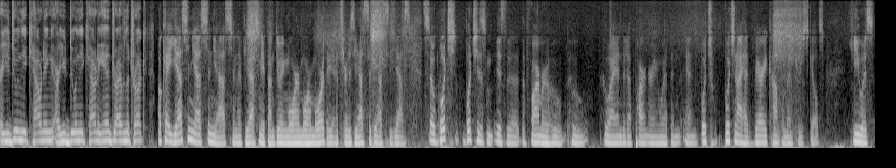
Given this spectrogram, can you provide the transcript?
are you doing the accounting? Are you doing the accounting and driving the truck? Okay, yes, and yes, and yes. And if you ask me if I'm doing more and more and more, the answer is yes, and yes, and yes. So Butch Butch is is the the farmer who who who I ended up partnering with, and and Butch Butch and I had very complementary skills. He was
